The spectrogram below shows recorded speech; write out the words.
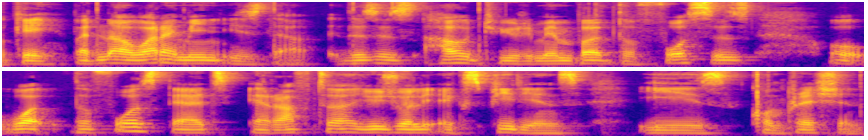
Okay but now what i mean is that this is how do you remember the forces or what the force that a rafter usually experience is compression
